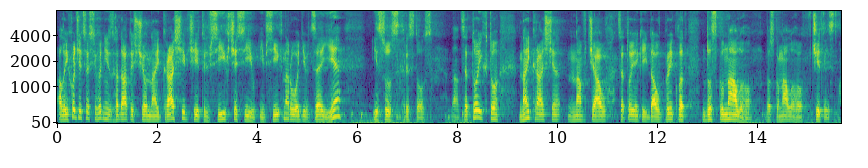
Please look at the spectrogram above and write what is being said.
Але й хочеться сьогодні згадати, що найкращий вчитель всіх часів і всіх народів це є Ісус Христос. Це той, хто найкраще навчав, це той, який дав приклад досконалого, досконалого вчительства.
